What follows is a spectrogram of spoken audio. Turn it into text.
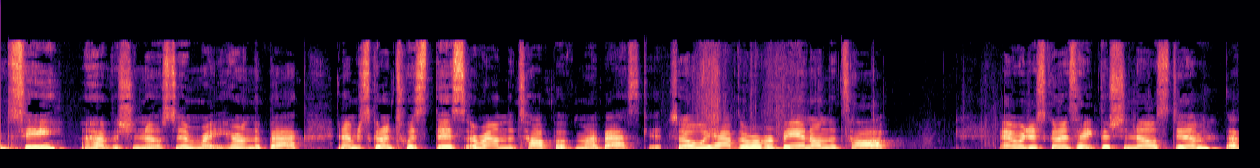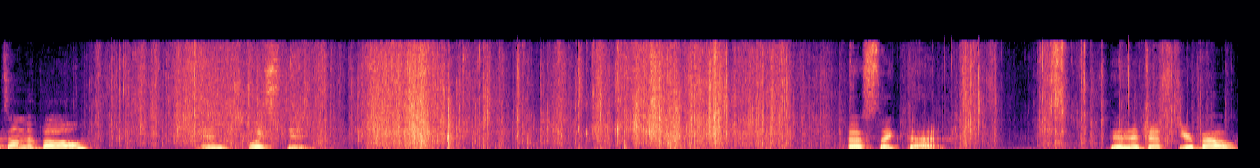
And see, I have the chenille stem right here on the back. And I'm just going to twist this around the top of my basket. So we have the rubber band on the top. And we're just going to take the chenille stem that's on the bow and twist it. Just like that. Then adjust your bow.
